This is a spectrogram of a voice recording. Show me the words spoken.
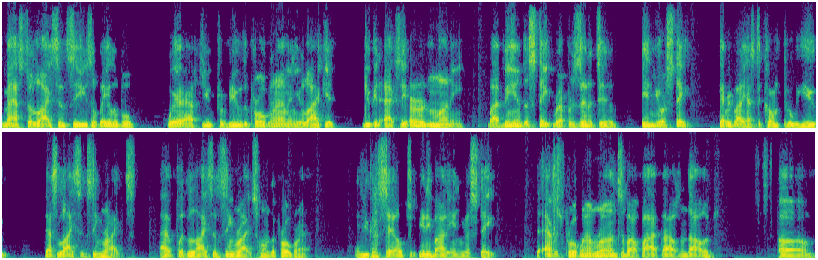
master licensees available where after you preview the program and you like it, you can actually earn money by being the state representative in your state. Everybody has to come through you. That's licensing rights. I have put licensing rights on the program, and you can sell to anybody in your state. The average program runs about five thousand um, dollars.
